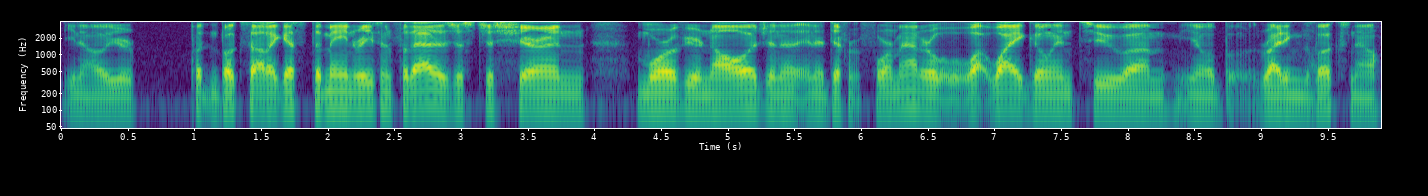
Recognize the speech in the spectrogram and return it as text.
you know, you're putting books out. I guess the main reason for that is just just sharing more of your knowledge in a in a different format, or why go into um, you know writing the books now.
